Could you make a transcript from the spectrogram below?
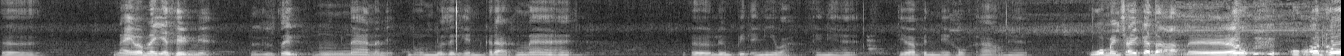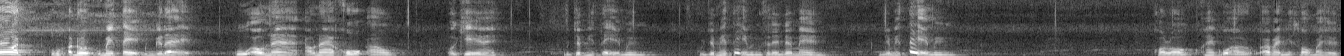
เออ ไหนว่าเมื่อไรจะถึงเนี่ย รู้สึกนานแล้วเนี่ยผมรู้สึกเห็นกระดาษข้างหน้าฮะ เออลืมปิดไอ้นี่ว่ะไอ้นี่ฮะ ที่ว่าเป็นไอ้ขาวๆเนี่ยกูว่าไม่ใช่กระดาษแล้ว กูขอโทษ กูขอโทษกูไม่เตะมึงก็ได้ กูเอาหน้า เอาหน้าโขกเอา โอเคไหมกูจะไม่เตะมึง กูจะไม่เตะมึงสเลนเดอร์แมน กูจะไม่เตะมึง ขอร้องให้กูเอาเอาแผ่นที่สองไปเถอะ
